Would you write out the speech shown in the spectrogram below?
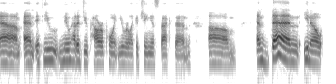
Um, and if you knew how to do PowerPoint, you were like a genius back then. Um, and then, you know,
